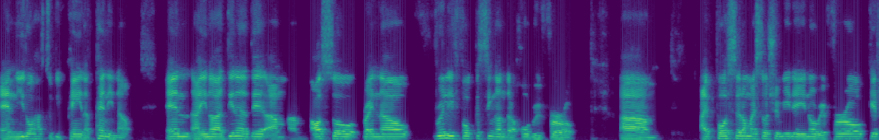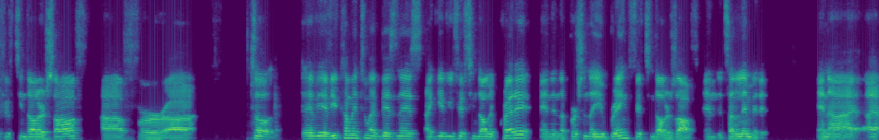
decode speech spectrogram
and you don't have to be paying a penny now. And uh, you know, at the end of the day, I'm I'm also right now really focusing on the whole referral. Um, I posted on my social media, you know, referral, get fifteen dollars off. Uh, for uh, so if, if you come into my business, I give you fifteen dollar credit, and then the person that you bring fifteen dollars off, and it's unlimited. And I, I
